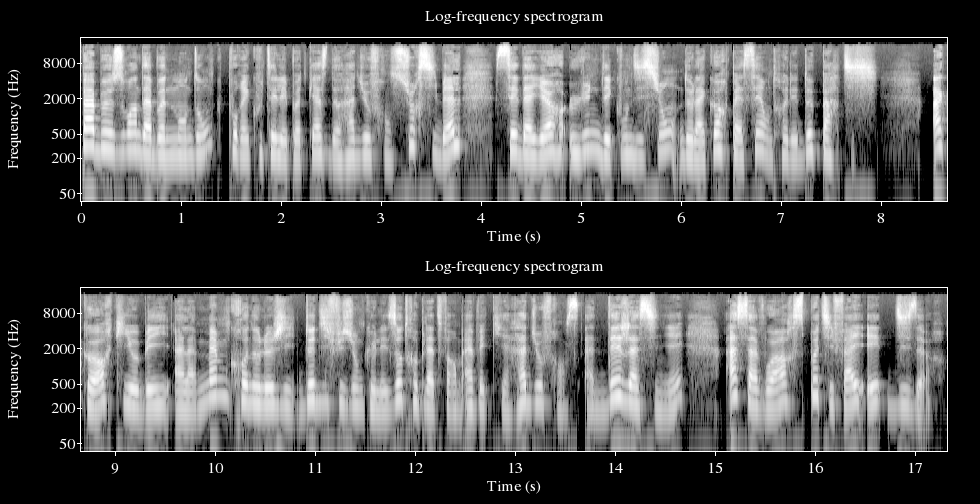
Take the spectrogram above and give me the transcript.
Pas besoin d'abonnement donc pour écouter les podcasts de Radio France sur Cibel, c'est d'ailleurs l'une des conditions de l'accord passé entre les deux parties accord qui obéit à la même chronologie de diffusion que les autres plateformes avec qui Radio France a déjà signé, à savoir Spotify et Deezer.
